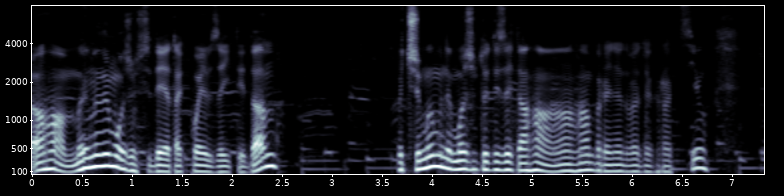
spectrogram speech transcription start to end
Ага, ми, ми не можемо сюди, я так поняв, зайти, да? Чому ми не можемо туди зайти? Ага, ага, броня 20 гравців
